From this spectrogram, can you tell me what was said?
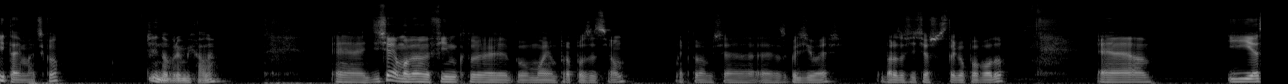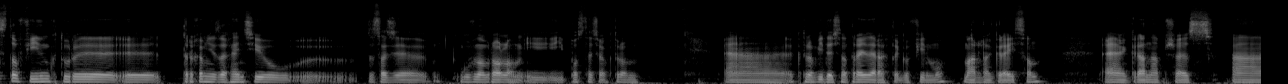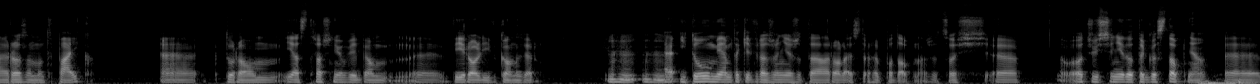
Witaj Maćko. Dzień dobry Michale. E, dzisiaj omawiamy film, który był moją propozycją, na którą się e, zgodziłeś. Bardzo się cieszę z tego powodu. E, I jest to film, który e, trochę mnie zachęcił e, w zasadzie główną rolą i, i postacią, którą, e, którą widać na trailerach tego filmu, Marla Grayson, grana przez Rosamund Pike którą ja strasznie uwielbiam w jej roli w Gonger. Mm -hmm. I tu miałem takie wrażenie, że ta rola jest trochę podobna, że coś. E, no, oczywiście nie do tego stopnia. E,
